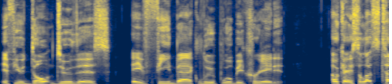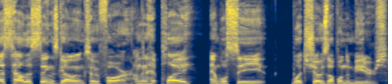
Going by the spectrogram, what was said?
If you don't do this, a feedback loop will be created. Okay, so let's test how this thing's going so far. I'm gonna hit play and we'll see what shows up on the meters.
